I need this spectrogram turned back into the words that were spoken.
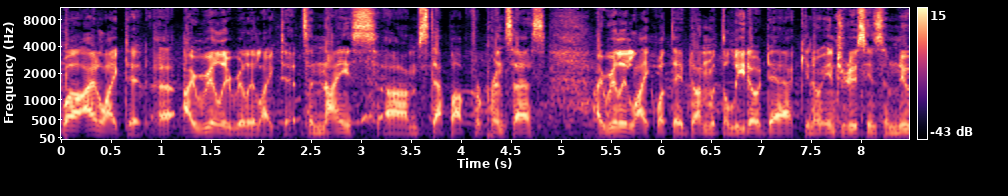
Well, I liked it. Uh, I really, really liked it. It's a nice um, step up for Princess. I really like what they've done with the Lido deck, you know, introducing some new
